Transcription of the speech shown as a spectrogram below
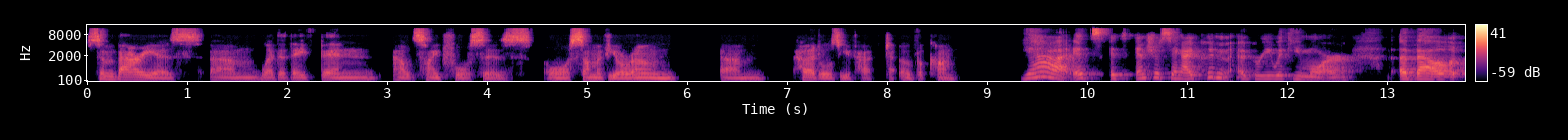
some barriers, um, whether they've been outside forces or some of your own um, hurdles you've had to overcome? Yeah, it's it's interesting. I couldn't agree with you more about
